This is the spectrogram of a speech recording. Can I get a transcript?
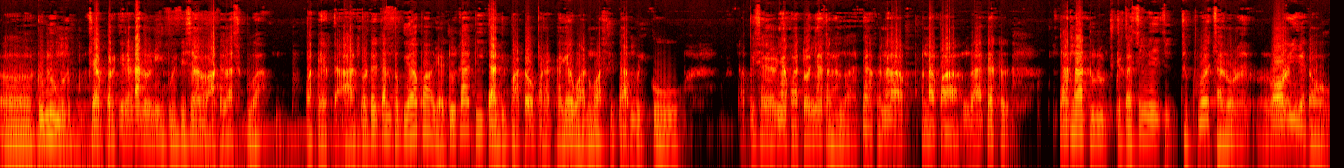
uh, dulu saya perkirakan ini ibu desa adalah sebuah penderitaan penderitaan bagi apa? Yaitu tadi tadi patok para daya wanu wasita ambiku tapi sayangnya patonya telah nggak ada. Kenapa kenapa nggak ada tuh? Karena dulu di dekat sini dibuat jalur lori atau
